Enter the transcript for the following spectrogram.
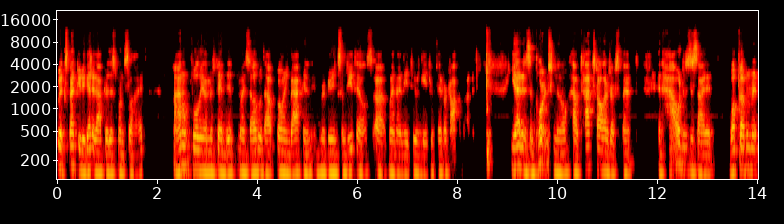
we expect you to get it after this one slide. I don't fully understand it myself without going back and, and reviewing some details uh, when I need to engage with it or talk about it. Yet it is important to know how tax dollars are spent and how it is decided what government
